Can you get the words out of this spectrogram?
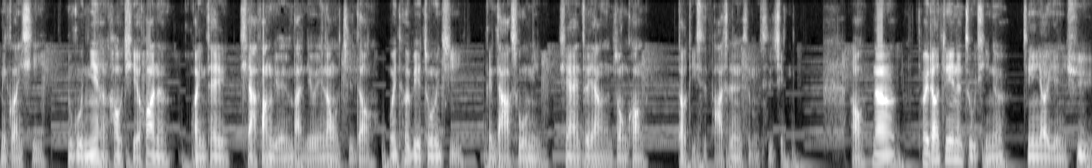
没关系，如果你也很好奇的话呢，欢迎在下方留言板留言让我知道，我会特别做一集跟大家说明现在这样的状况到底是发生了什么事情。好，那回到今天的主题呢，今天要延续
